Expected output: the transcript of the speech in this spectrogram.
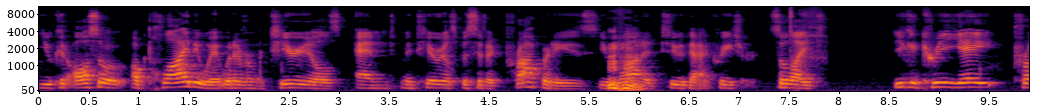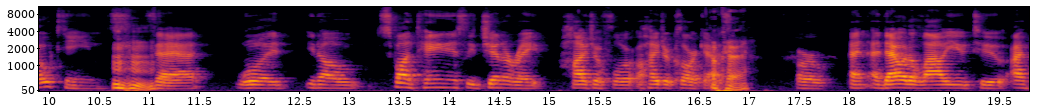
You could also apply to it whatever materials and material specific properties you Mhm. wanted to that creature. So, like, you could create proteins Mhm. that would, you know, spontaneously generate hydrofluor- hydrochloric acid, Okay. or and, and that would allow you to. I'm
